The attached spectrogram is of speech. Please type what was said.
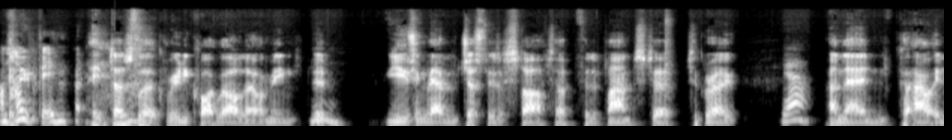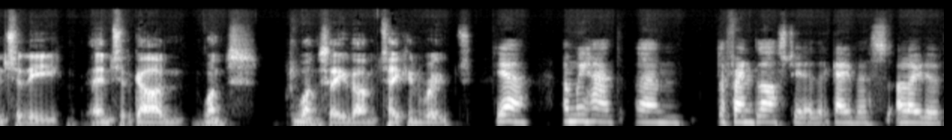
I'm It- hoping. It does work really quite well, though. I mean, Mm, using them just as a startup for the plants to, to grow, yeah. and then put out into the into the garden once once they've um, taken root. Yeah, and we had um, a friend last year that gave us a load of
